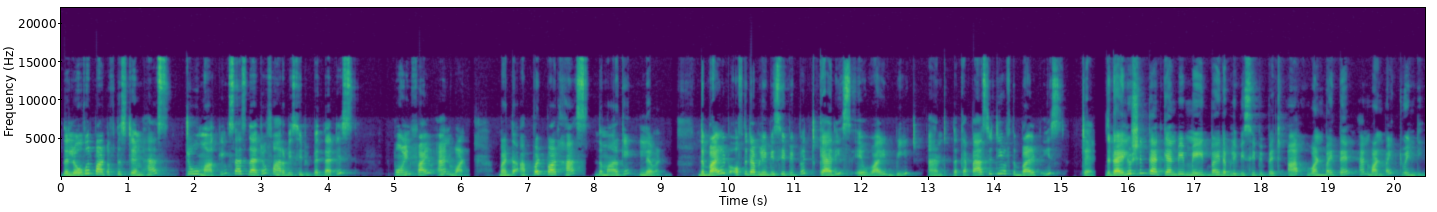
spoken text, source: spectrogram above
The lower part of the stem has two markings as that of RBC pipette that is 0.5 and 1 but the upper part has the marking 11. The bulb of the WBC pipette carries a white bead and the capacity of the bulb is 10. The dilution that can be made by WBC pipette are 1 by 10 and 1 by 20.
